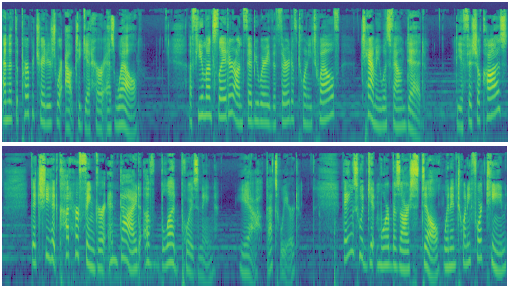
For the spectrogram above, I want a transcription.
and that the perpetrators were out to get her as well. A few months later, on February the 3rd of 2012, Tammy was found dead. The official cause? That she had cut her finger and died of blood poisoning. Yeah, that's weird. Things would get more bizarre still when in 2014,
